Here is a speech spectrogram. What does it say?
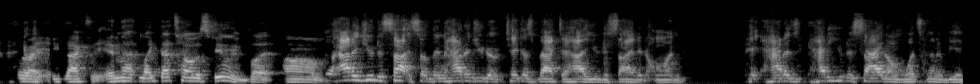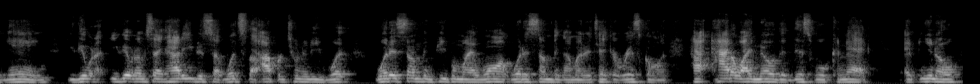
right. Exactly. And that, like, that's how I was feeling. But, um, so how did you decide? So then how did you take us back to how you decided on how does how do you decide on what's going to be a game you get what you get what i'm saying how do you decide what's the opportunity what what is something people might want what is something i'm going to take a risk on how, how do i know that this will connect and you know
